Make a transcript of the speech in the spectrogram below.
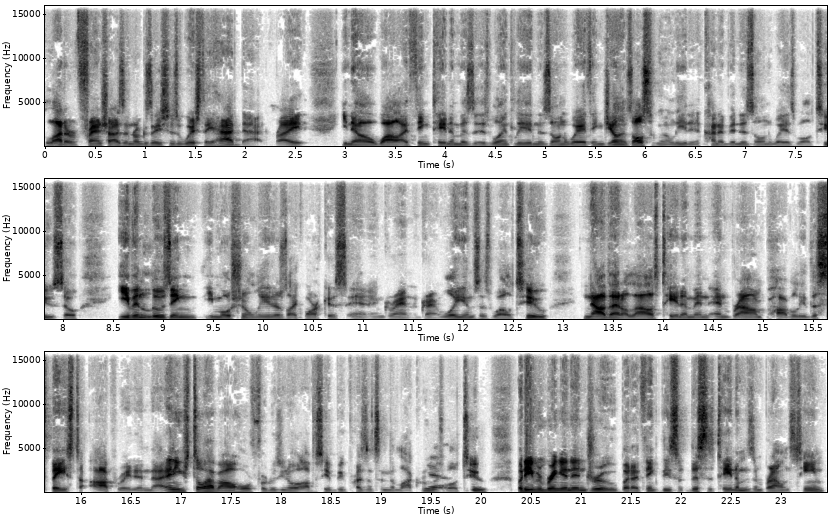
lot of franchise and organizations wish they had that, right? You know, while I think Tatum is, is willing to lead in his own way, I think Jaylen is also going to lead in kind of in his own way as well too. So even losing emotional leaders like Marcus and, and Grant Grant Williams as well too now that allows Tatum and, and Brown probably the space to operate in that. And you still have Al Horford, who's, you know, obviously a big presence in the locker room yeah. as well, too. But even bringing in Jrue, but I think these this is Tatum's and Brown's team,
